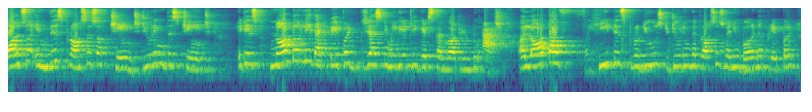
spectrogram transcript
Also, in this process of change, during this change, it is not only that paper just immediately gets converted into ash. A lot of heat is produced during the process when you burn a paper.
